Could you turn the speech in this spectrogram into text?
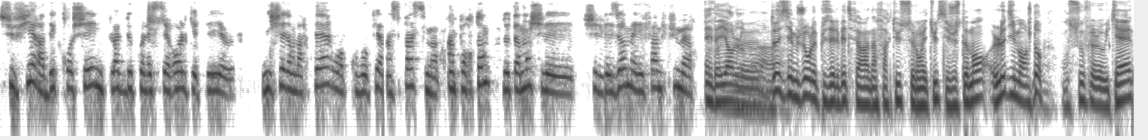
suffire à décrocher une plaque de cholestérol qui était euh, nichée dans l'artère ou à provoquer un spasme important, notamment chez les, chez les hommes et les femmes fumeurs. Et d'ailleurs, le deuxième jour le plus élevé de faire un infarctus, selon l'étude, c'est justement le dimanche. Donc, on souffle le week-end,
